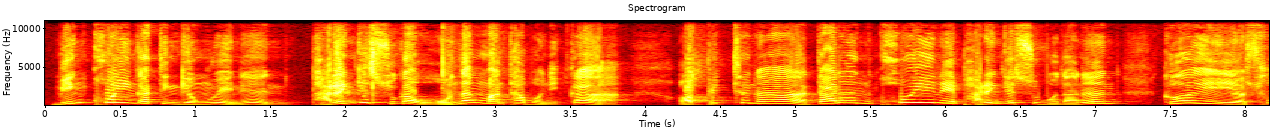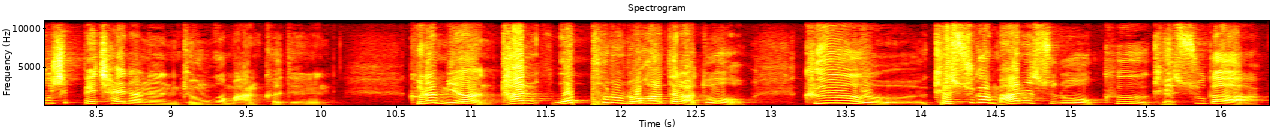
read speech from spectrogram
민코인 같은 경우에는 발행 개수가 워낙 많다 보니까 어피트나 다른 코인의 발행 개수보다는 거의 수십 배 차이 나는 경우가 많거든. 그러면 단 5%로 하더라도 그 개수가 많을수록 그 개수가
